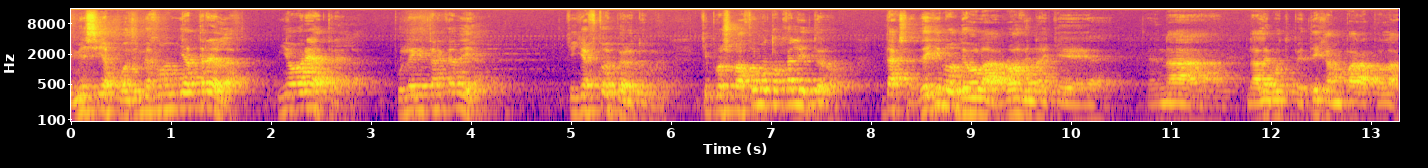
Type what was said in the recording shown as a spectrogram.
εμείς οι απόδημοι έχουμε μια τρέλα. Μια ωραία τρέλα που λέγεται Αρκαδία. Και γι' αυτό υπηρετούμε. Και προσπαθούμε το καλύτερο. Εντάξει, δεν γίνονται όλα ρόδινα και να, να λέμε ότι πετύχαμε πάρα πολλά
